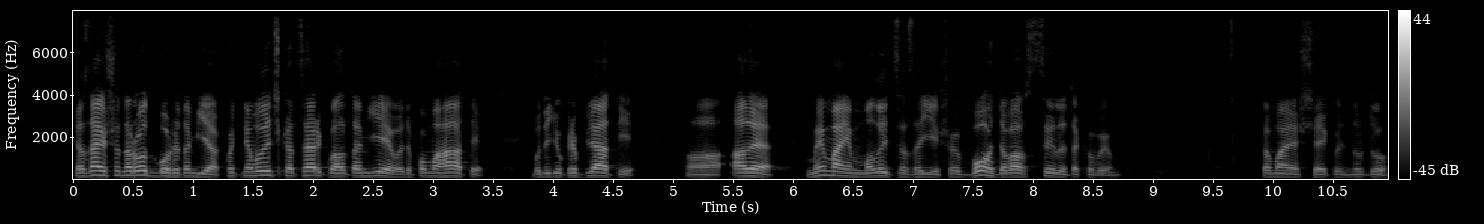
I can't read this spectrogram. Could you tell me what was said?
Я знаю, що народ Божий там є, хоч невеличка церква, але там є, допомагати, будуть укріпляти. Але ми маємо молитися за їх, щоб Бог давав сили таковим. Хто має ще якусь нужду?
